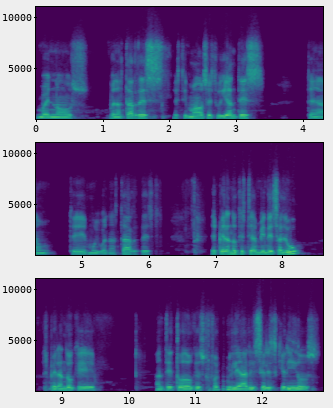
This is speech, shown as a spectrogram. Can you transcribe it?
Buenos, buenas tardes, estimados estudiantes. Tengan ustedes muy buenas tardes. Esperando que estén bien de salud, esperando que, ante todo, que sus familiares y seres queridos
